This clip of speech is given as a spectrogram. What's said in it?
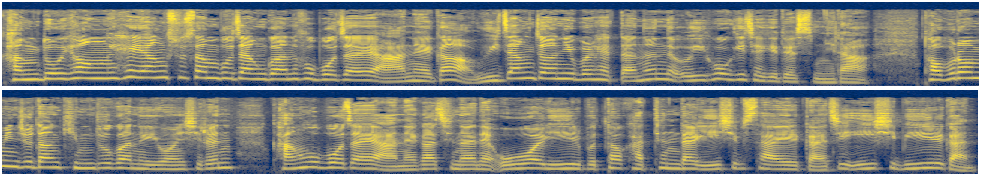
강도형 해양수산부 장관 후보자의 아내가 위장 전입을 했다는 의혹이 제기됐습니다. 더불어민주당 김두관 의원실은 강 후보자의 아내가 지난해 5월 2일부터 같은 달 24일까지 22일간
